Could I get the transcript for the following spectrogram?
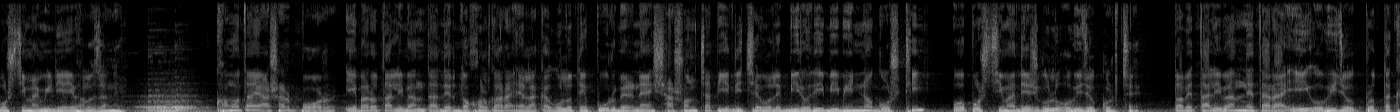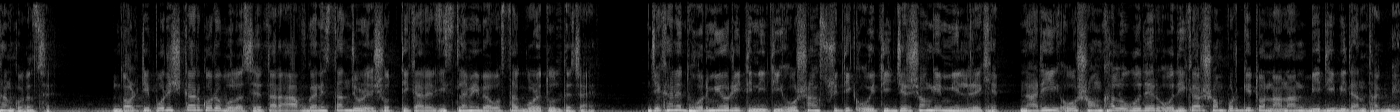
পশ্চিমা মিডিয়াই ভালো জানে। ক্ষমতায় আসার পর এবারও তালিবান তাদের দখল করা এলাকাগুলোতে পূর্বের ন্যায় শাসন চাপিয়ে দিচ্ছে বলে বিরোধী বিভিন্ন গোষ্ঠী ও পশ্চিমা দেশগুলো অভিযোগ করছে। তবে তালিবান নেতারা এই অভিযোগ প্রত্যাখ্যান করেছে। দলটি পরিষ্কার করে বলেছে, তারা আফগানিস্তান জুড়ে সত্যিকারের ইসলামী ব্যবস্থা গড়ে তুলতে চায়, যেখানে ধর্মীয় রীতিনীতি ও সাংস্কৃতিক ঐতিহ্যের সঙ্গে মিল রেখে নারী ও সংখ্যালঘুদের অধিকার সম্পর্কিত নানান বিধিবিধান থাকবে।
